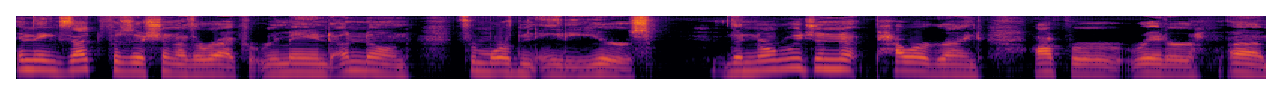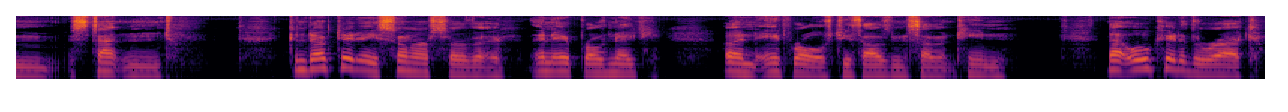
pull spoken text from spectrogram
and the exact position of the wreck remained unknown for more than 80 years. The Norwegian power grind operator um, conducted a sonar survey in April of 19, in April of 2017 that located the wreck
